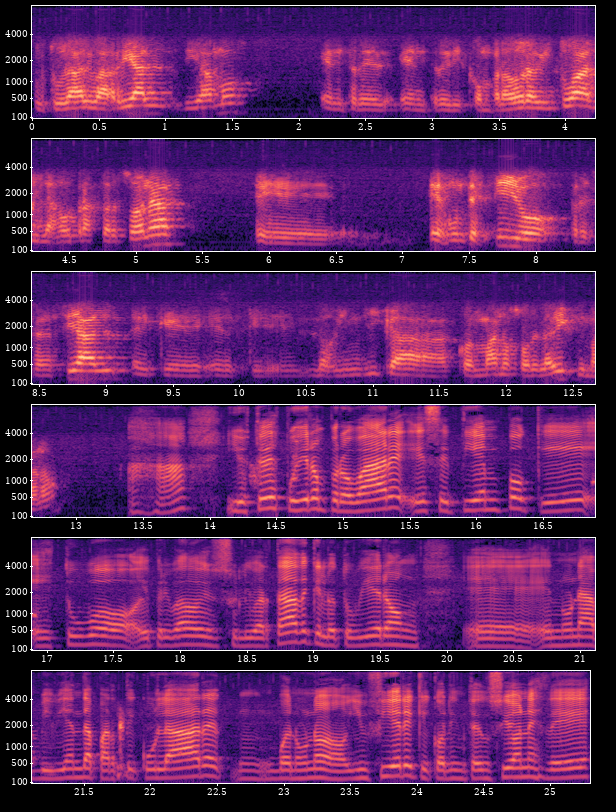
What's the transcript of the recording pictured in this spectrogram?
cultural barrial, digamos, entre, entre el comprador habitual y las otras personas, eh, es un testigo presencial el que, el que los indica con manos sobre la víctima, ¿no? Ajá. ¿Y ustedes pudieron probar ese tiempo que estuvo eh, privado de su libertad, que lo tuvieron eh, en una vivienda particular? Mm, bueno, uno infiere que con intenciones de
